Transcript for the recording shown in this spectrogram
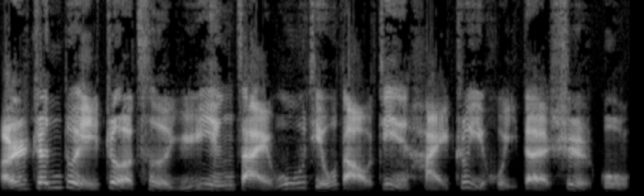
而针对这次鱼鹰在乌九岛近海坠毁的事故，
